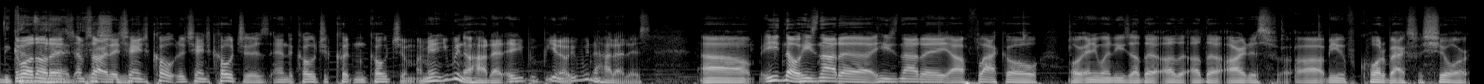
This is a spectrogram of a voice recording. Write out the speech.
Because well, no, they, I'm sorry. They changed coach. They changed coaches, and the coach couldn't coach him. I mean, we know how that. You know, we know how that is. Uh, he no, he's not a he's not a uh, Flacco or any one of these other other other artists, uh, being quarterbacks for sure.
